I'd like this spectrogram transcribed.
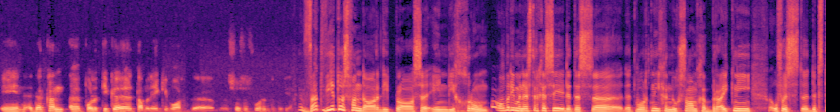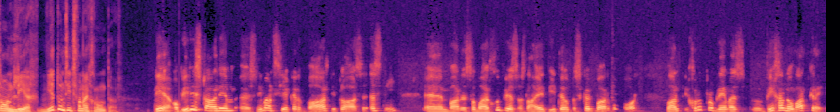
En uh, dit kan 'n uh, politieke tamaletjie word uh, soos ons vorentoe beweeg. Wat weet ons van daardie plase en die grond? Albe die minister gesê dit is uh dit word nie genoegsaam gebruik nie of is dit staan leeg. Weet ons iets van daai grond af? Nee, op hierdie stadium is niemand seker waar die plase is nie. Ehm um, maar dit sal baie goed wees as daai detail beskikbaar word want die groot probleem is wie gaan nou wat kry.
